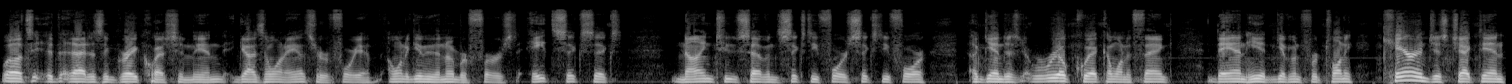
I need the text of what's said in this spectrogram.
Well, it, that is a great question, and guys, I want to answer it for you. I want to give you the number first: eight six six 927 6464. Again, just real quick, I want to thank Dan. He had given for 20. Karen just checked in,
